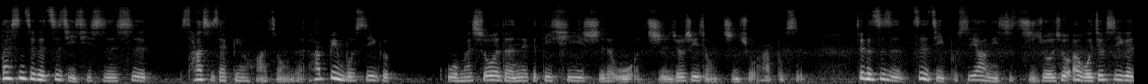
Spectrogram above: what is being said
但是这个自己其实是它是在变化中的，它并不是一个我们所有的那个第七意识的我执，就是一种执着，它不是这个自己自己不是要你是执着说啊，我就是一个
